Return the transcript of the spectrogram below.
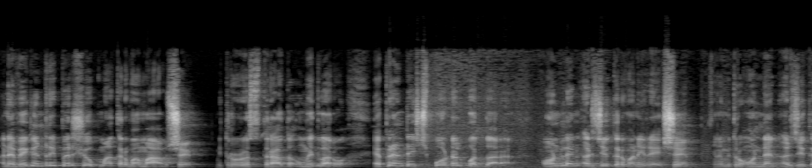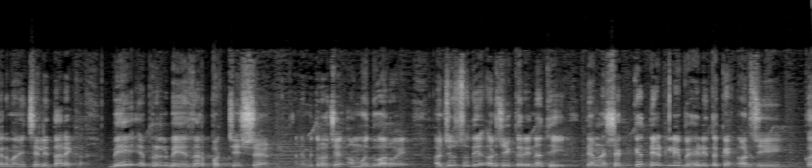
અને વેગન રિપેર શોપમાં કરવામાં આવશે. મિત્રો રસ ધરાવતા ઉમેદવારો એપ્રેન્ટિસ પોર્ટલ પર દ્વારા ઓનલાઈન અરજી કરવાની રહેશે. અને મિત્રો ઓનલાઈન અરજી કરવાની છેલ્લી તારીખ બે એપ્રિલ બે હજાર પચીસ છે. અને મિત્રો, જે ઉમેદવારોએ હજુ સુધી અરજી કરી નથી, તેમણે શક્ય તેટલી વહેલી તકે અરજી કરી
